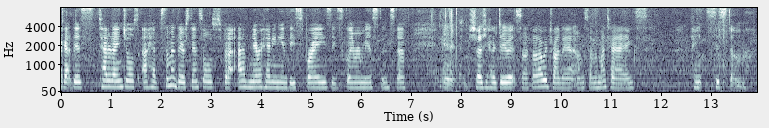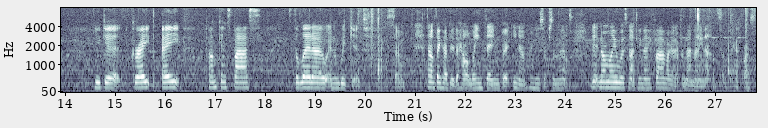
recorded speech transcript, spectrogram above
I got this Tattered Angels. I have some of their stencils, but I, have never had any of these sprays, these glimmer mist and stuff. And it shows you how to do it, so I thought I would try that on some of my tags. Paint System. You get Grape, Ape, Pumpkin Spice, Stiletto, and Wicked. So, I don't think I'll do the Halloween thing, but, you know, I can use it for something else. And it normally was $19.95. I got it for $9.99, so half price.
